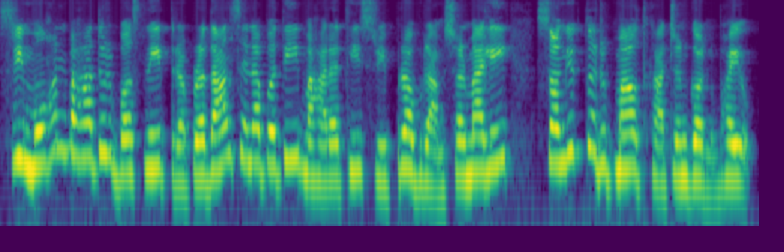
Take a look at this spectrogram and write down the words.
श्री मोहन बहादुर बस्नेत र प्रधान सेनापति महारथी श्री प्रभुराम शर्माले संयुक्त रूपमा उद्घाटन गर्नुभयो।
